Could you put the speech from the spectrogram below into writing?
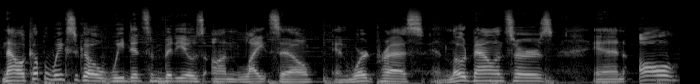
Now, a couple weeks ago, we did some videos on Lightsail and WordPress and load balancers and all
